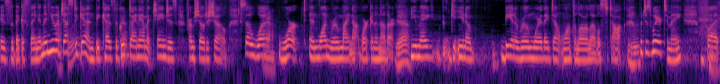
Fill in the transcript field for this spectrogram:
is the biggest thing, and then you adjust again because the group dynamic changes from show to show. So what Yeah. worked in one room might not work in another. Yeah. you may, you know. Be in a room where they don't want the lower levels to talk, mm-hmm. which is weird to me. But,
